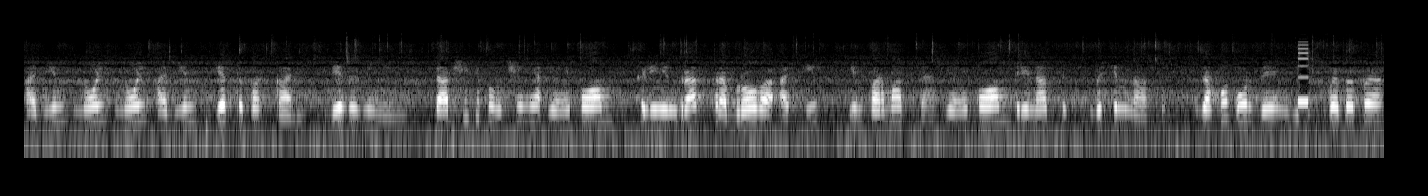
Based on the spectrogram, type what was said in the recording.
1,001 гектопаскалей без изменений. Сообщите получение Юниформ Калининград Храброва АТИС. Информация Юниформ 1318. Заход ДНЕ. ВПП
